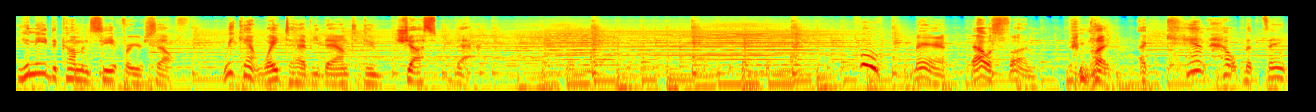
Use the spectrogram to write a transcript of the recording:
you need to come and see it for yourself. We can't wait to have you down to do just that. Man, that was fun. but I can't help but think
